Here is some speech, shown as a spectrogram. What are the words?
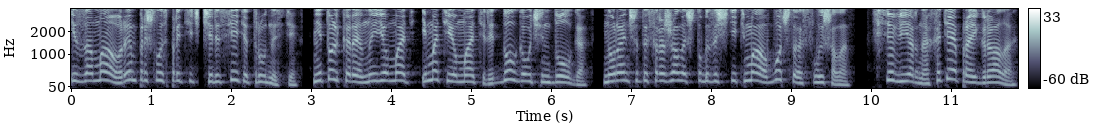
Из-за Мао Рэм пришлось пройти через все эти трудности. Не только Рэм, но и ее мать и мать ее матери. Долго, очень долго. Но раньше ты сражалась, чтобы защитить Мао, вот что я слышала. Все верно, хотя я проиграла.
